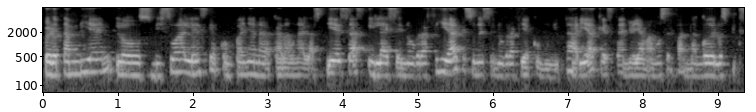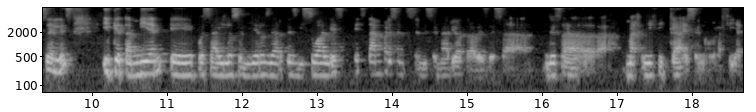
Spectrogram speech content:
pero también los visuales que acompañan a cada una de las piezas y la escenografía, que es una escenografía comunitaria, que este año llamamos el fandango de los pixeles, y que también eh, pues ahí los semilleros de artes visuales están presentes en el escenario a través de esa, de esa magnífica escenografía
